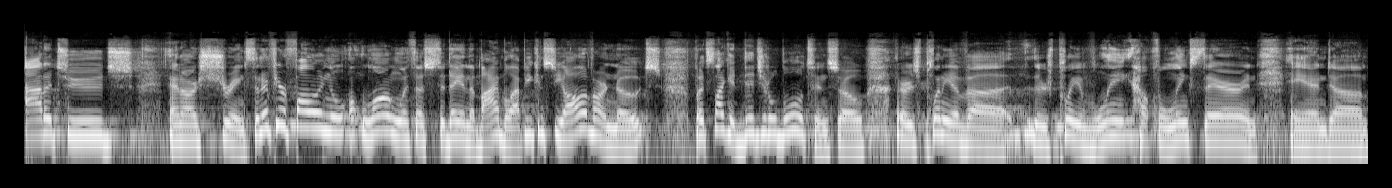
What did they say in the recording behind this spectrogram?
attitudes, and our strengths. And if you're following along with us today in the Bible app, you can see all of our notes, but it's like a digital bulletin. So there's plenty of uh, there's plenty of link, helpful links there, and and um,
